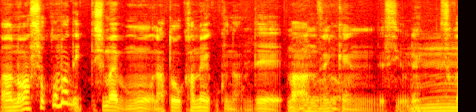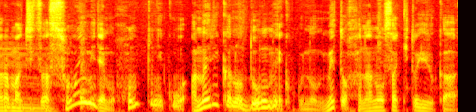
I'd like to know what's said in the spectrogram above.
あの、そこまで行ってしまえばもう NATO 加盟国なんで、まあ安全圏ですよね。ですから、まあ実はその意味でも本当にこう、アメリカの同盟国の目と鼻の先というか、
